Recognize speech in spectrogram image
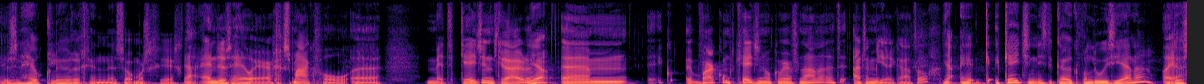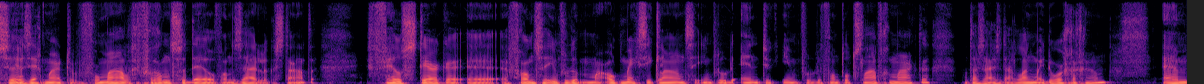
Dus een heel kleurig en uh, zomers gerecht. Ja, en dus heel erg smaakvol eh, met Cajun kruiden. Ja. Ehm, waar komt Cajun ook alweer vandaan? Uit Amerika, toch? Ja, Ca- Cajun is de keuken van Louisiana. Oh ja, dus ja. zeg maar het voormalig Franse deel van de zuidelijke staten. Veel sterke eh, Franse invloeden, maar ook Mexicaanse invloeden. En natuurlijk invloeden van tot slaafgemaakte. Want daar zijn ze daar lang mee doorgegaan. Ehm,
